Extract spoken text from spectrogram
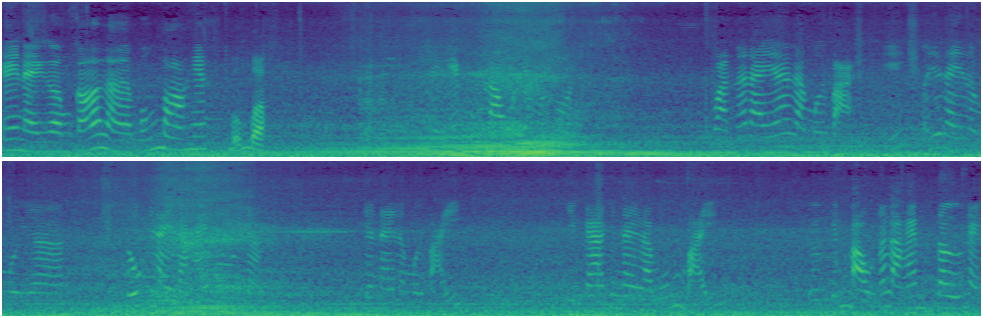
Cây này gồm có là bốn bo ha bốn bo Này ghép cũng lâu rồi nha mọi người hoành ở đây á, là 17 ở dưới đây là 10 à, tuốt cái này là 20 nè trên đây là 17 chiều cao trên đây là 47 đường kính bầu 24 này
